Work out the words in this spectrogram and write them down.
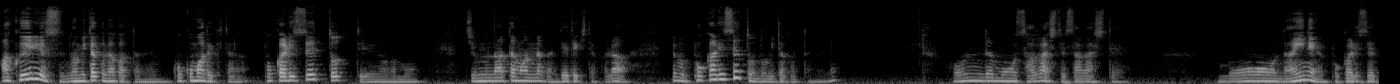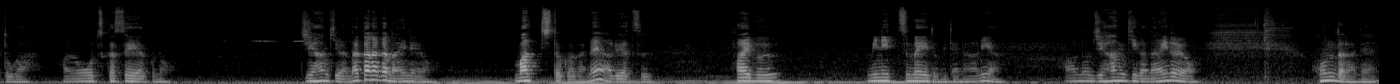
アクエリアス飲みたくなかったのよ。ここまで来たら。ポカリスエットっていうのがもう自分の頭の中に出てきたからやっぱポカリスエットを飲みたかったのよね。ほんでもう探して探してもうないねんポカリセットが。あの大塚製薬の。自販機がなかなかないのよ。マッチとかがねあるやつ。5ミニッツメイドみたいなのあるやん。あの自販機がないのよ。ほんだらね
